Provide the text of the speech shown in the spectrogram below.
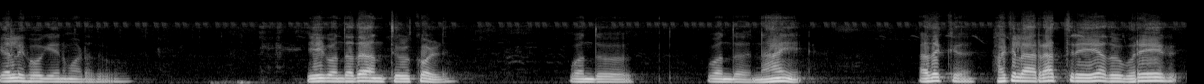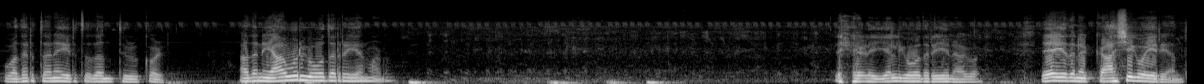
ಎಲ್ಲಿ ಹೋಗಿ ಏನು ಮಾಡೋದು? ಈಗ ಒಂದು ಅದ ಅಂತ ತಿಳ್ಕೊಳ್ಳಿ. ಒಂದು ಒಂದು ನಾಯಿ ಅದಕ್ಕೆ ಹಗಲ ರಾತ್ರಿ ಅದು ಬರೇ ಒದರ್ತಾನೆ ಇರ್ತದೆ ಅಂತ ತಿಳ್ಕೊಳ್ಳಿ ಅದನ್ನು ಯಾವ ಊರಿಗೆ ಹೋದ್ರೆ ಏನು ಮಾಡು ಹೇಳಿ, ಎಲ್ಲಿಗೆ ಹೋದರೆ ಏನಾಗೋ ಏ, ಇದನ್ನು ಕಾಶಿಗೆ ಒಯ್ಯಿರಿ ಅಂತ.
